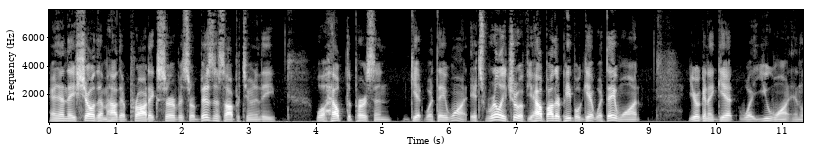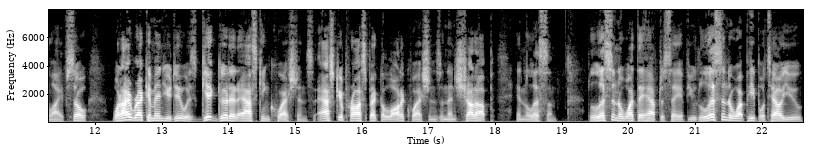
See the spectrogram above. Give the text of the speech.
and then they show them how their product, service, or business opportunity will help the person get what they want. It's really true. If you help other people get what they want, you're going to get what you want in life. So what I recommend you do is get good at asking questions. Ask your prospect a lot of questions and then shut up and listen. Listen to what they have to say. If you listen to what people tell you,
